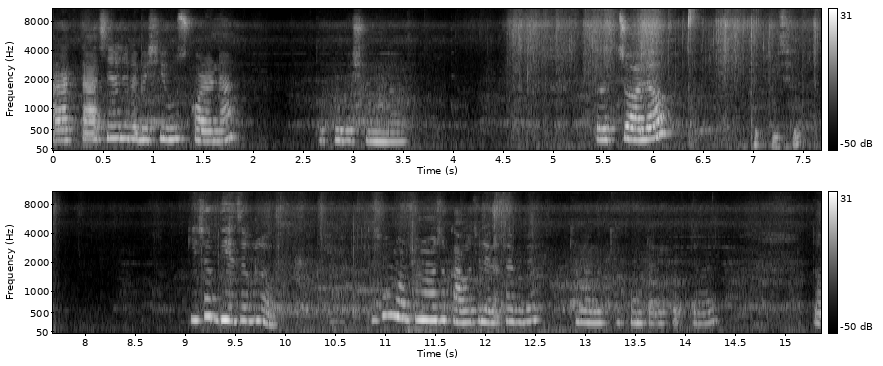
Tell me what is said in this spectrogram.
আর একটা আছে যেটা বেশি ইউজ করে না তো খুবই সুন্দর। তো চলো। কী সব দিয়েছে এগুলো? কিছু নতুন নতুন কাগজে লেখা থাকবে কীভাবে কী কোনটা কী করতে হয়। তো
